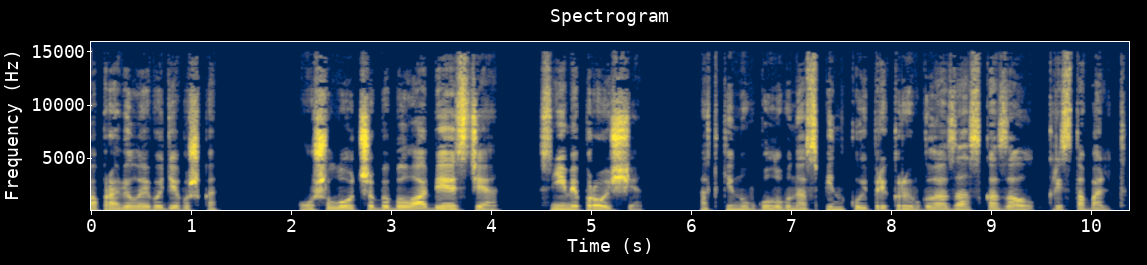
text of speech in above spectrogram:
Поправила его девушка. «Уж лучше бы была бестия, с ними проще!» Откинув голову на спинку и прикрыв глаза, сказал Кристобальд.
